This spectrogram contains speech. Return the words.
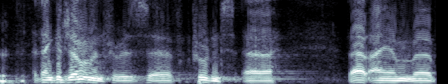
I thank the gentleman for his uh, prudence. Uh, That I am uh,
